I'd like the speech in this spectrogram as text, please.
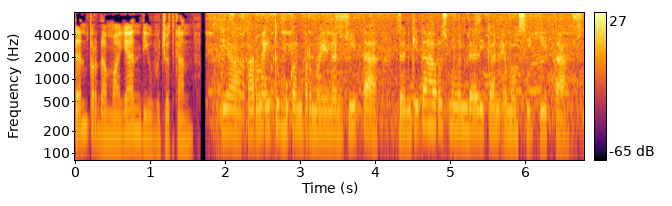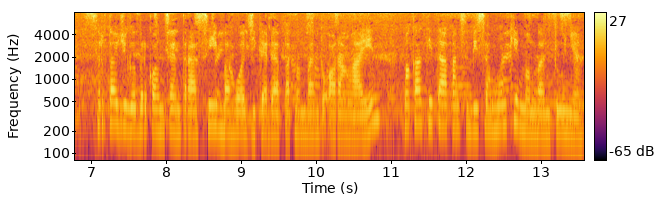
dan perdamaian diwujudkan. Ya, karena itu bukan permainan kita, dan kita harus mengendalikan emosi kita serta juga berkonsentrasi bahwa jika dapat membantu orang lain, maka kita akan sebisa mungkin membantunya.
